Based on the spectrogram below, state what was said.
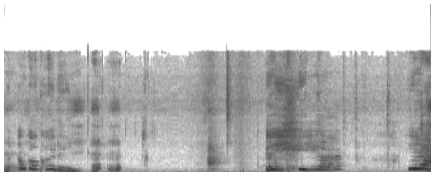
my uncle Corden. yeah, yeah.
